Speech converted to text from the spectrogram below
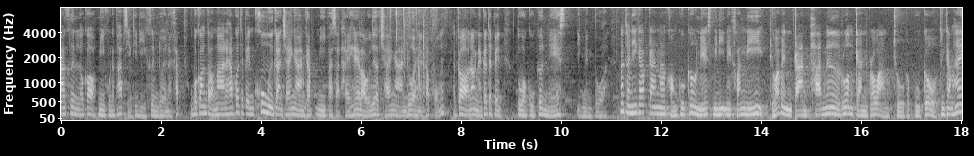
มากขึ้น แล้วก็มีคุณภาพเสียงที่ดีขึ้นด้วยนะครับ อุปกรณ์ต่อมานะครับก็จะเป็นคู่มือการใช้งานครับ มีภาษาไทยให้เราเลือกใช้งานด้วยนะครับผม แล้วก็นอกนั้นก็จะเป็นตัว Google Nest อีกหนึ่งตัว นอกจากนี้ครับการมาของ Google Nest Mini ในครั้งนี้ถือว่าเป็นการ partner ร่วมกันระหว่าง True กับ Google จึงทำให้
